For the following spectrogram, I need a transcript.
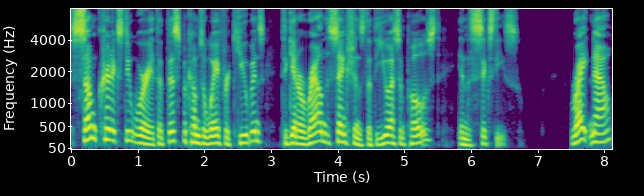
some critics do worry that this becomes a way for Cubans to get around the sanctions that the US imposed in the 60s. Right now,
